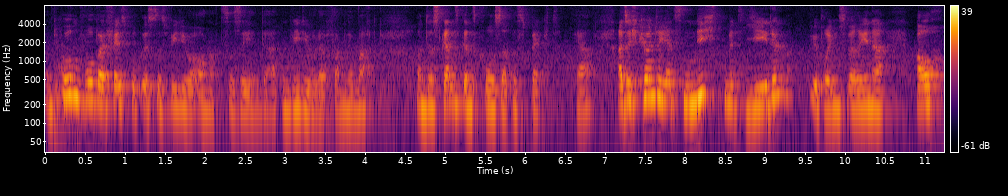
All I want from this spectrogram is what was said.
Und ja. irgendwo bei Facebook ist das Video auch noch zu sehen. Der hat ein Video davon gemacht. Und das ist ganz, ganz großer Respekt. Ja. Also ich könnte jetzt nicht mit jedem, übrigens Verena, auch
